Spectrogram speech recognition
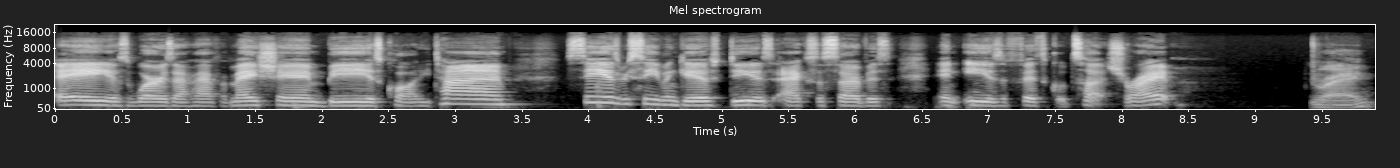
A is words of affirmation, B is quality time, C is receiving gifts, D is acts of service, and E is a physical touch, right? Right.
